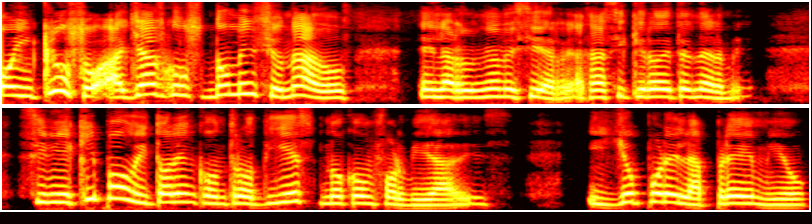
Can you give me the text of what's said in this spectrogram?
o incluso hallazgos no mencionados en la reunión de cierre. Acá sí quiero detenerme. Si mi equipo auditor encontró 10 no conformidades y yo por el apremio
